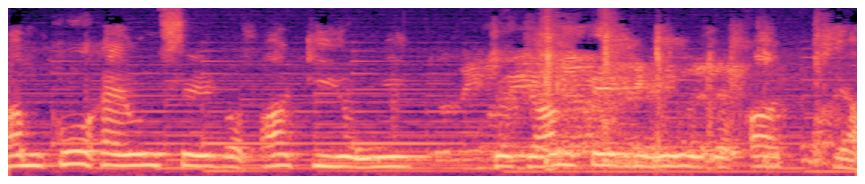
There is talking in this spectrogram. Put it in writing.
हमको है उनसे वफा की उम्मीद, जो जानते नहीं वफा क्या।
